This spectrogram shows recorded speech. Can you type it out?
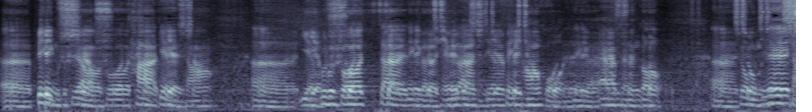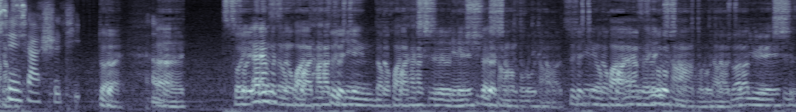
呃，并不是要说它的电商，呃，也不是说在那个前一段时间非常火的那个 Amazon Go，呃，就我们今天线下实体，对，呃。所以 Amazon 的话，它最近的话，它是连续的上头条。最近的话，Amazon 又上了头条，主要原因是，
